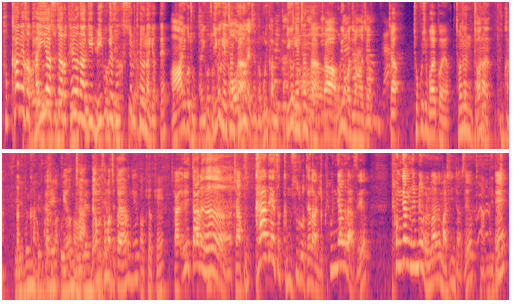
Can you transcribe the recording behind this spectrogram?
북한에서 아, 다이아 수자로 되게 태어나기, 재밌게 미국에서 있어요. 흑수로 태어나기 어때? 아 이거 좋다 이거 좋다 이거 괜찮다. 어, 이거 괜찮다 몰입감 있다. 이거 괜찮다. 자 우리가 먼저 정하죠. 자, 조쿠씨 뭐 할 거예요? 저는 저는 북한. 북한. 나도 북한. 북한으로 갈게요. 자 내가 먼저 맞을까요 형님? 오케이 오케이. 자 일단은 자 북한에서 금수로 태어나기 평양을 아세요? 평양냉면 얼마나 맛있는지 아세요? 압니다. 예?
